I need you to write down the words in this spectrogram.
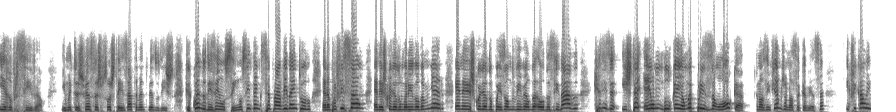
irreversível. E muitas vezes as pessoas têm exatamente medo disto. Que quando dizem um sim, o sim tem que ser para a vida em tudo. É na profissão, é na escolha do marido ou da mulher, é na escolha do país onde vivem ou da cidade. Quer dizer, isto é, é um bloqueio, é uma prisão louca que nós enfiamos na nossa cabeça e que fica ali.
